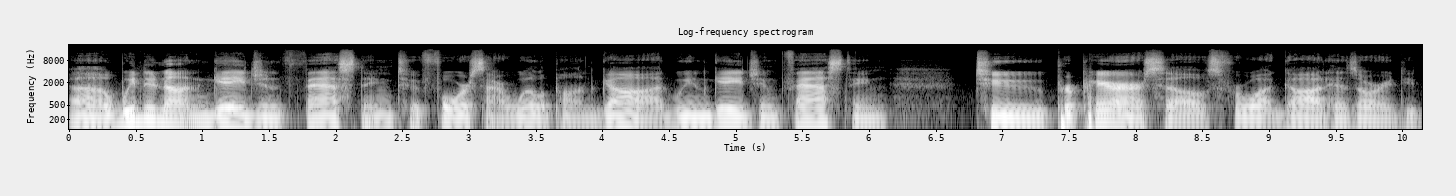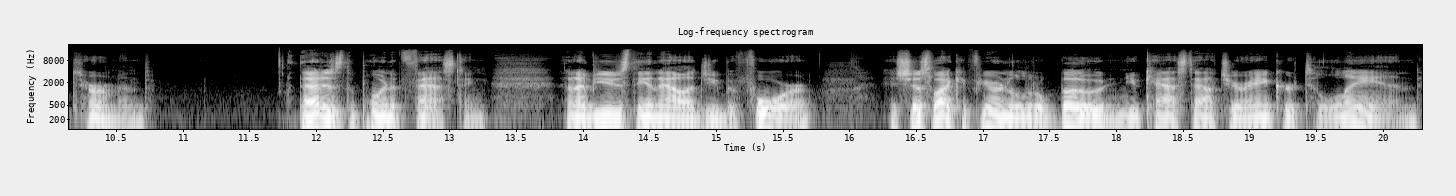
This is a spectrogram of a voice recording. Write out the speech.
Uh, we do not engage in fasting to force our will upon God. We engage in fasting to prepare ourselves for what God has already determined. That is the point of fasting. And I've used the analogy before. It's just like if you're in a little boat and you cast out your anchor to land,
